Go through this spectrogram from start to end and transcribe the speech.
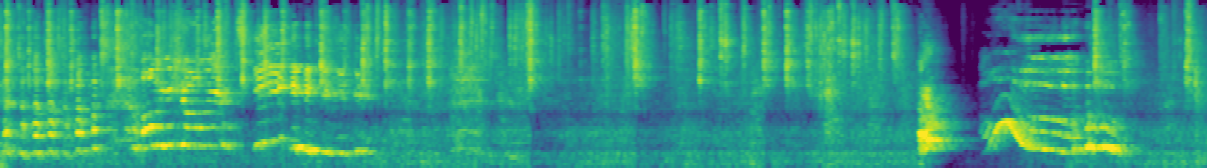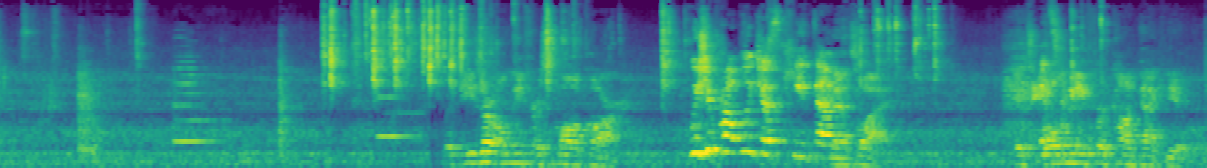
oh, you showed me your teeth! But these are only for a small car. We should probably just keep them. That's why. It's, It's- only for compact vehicles.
